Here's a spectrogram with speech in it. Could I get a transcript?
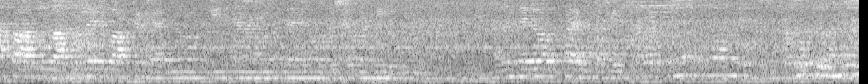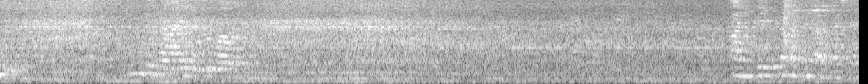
അപ്പോൾ ആദ്യം ബാബുവിന്റെ പാട്ടുണ്ടായിരുന്നു പിന്നെ എന്തായാലും ഓട്ടോറിക്ഷ വണ്ടി അതെന്തായാലും ഉറപ്പായിരുന്നു. ഇഷ്ടപ്പെട്ടു അഞ്ച് ദിവസം മതിയാവും പക്ഷേ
